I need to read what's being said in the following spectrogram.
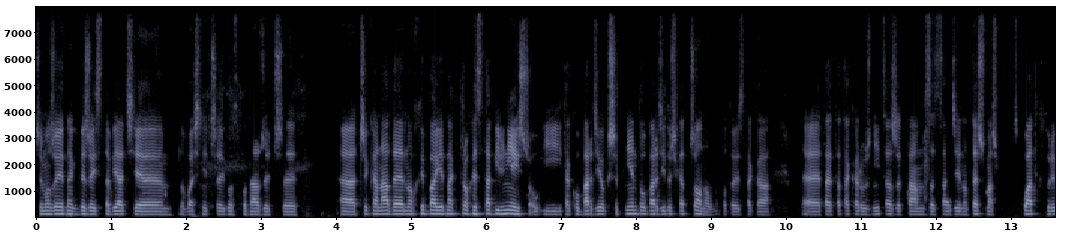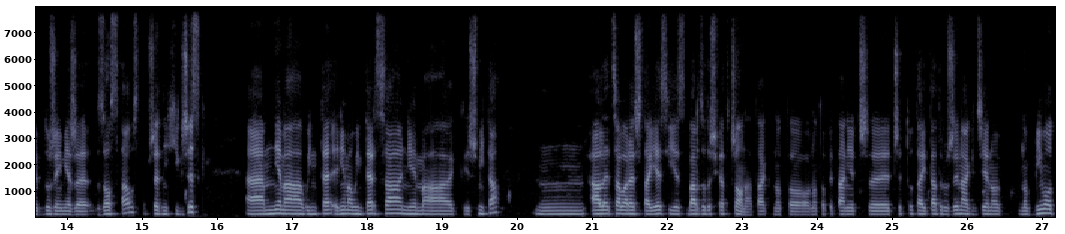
Czy może jednak wyżej stawiacie, no właśnie, czy gospodarzy, czy, e, czy Kanadę, no chyba jednak trochę stabilniejszą i taką bardziej okrzepniętą, bardziej doświadczoną, no bo to jest taka, e, ta, ta, taka różnica, że tam w zasadzie no też masz skład, który w dużej mierze został z poprzednich igrzysk, Em, nie ma, Winter, nie ma Wintersa, nie ma Schmidta, mm, ale cała reszta jest i jest bardzo doświadczona, tak? No to, no to pytanie, czy, czy tutaj ta drużyna, gdzie no, no mimo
